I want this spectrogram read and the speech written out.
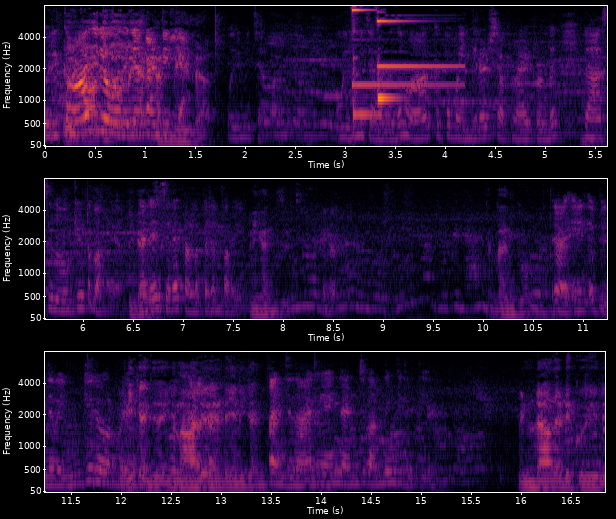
ഒരു കാതിലോല ഞാൻ കണ്ടില്ല. ഒരുമിച്ചാണ് പറഞ്ഞത് മാർക്ക് ഇപ്പൊ ഭയങ്കരമായിട്ട് ഷഫിൾ ആയിട്ടുണ്ട്. ലാസ്റ്റ് നോക്കിയിട്ട് പറയാം. അല്ലെങ്കിൽ ചില കള്ളത്തരം പറയും. പിന്നെ ഭയങ്കര ഓർമ്മ അഞ്ച്. നാല് കഴിഞ്ഞ് അഞ്ച് വന്നെങ്കിൽ എത്തിയോ? മിണ്ടാതടി കുയിൽ.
